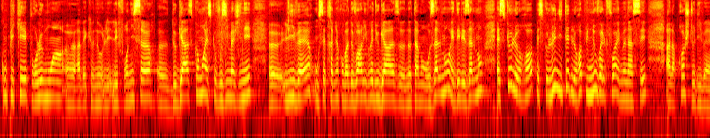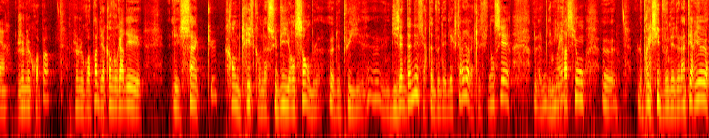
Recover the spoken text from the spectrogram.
compliquées, pour le moins avec les, fournisseurs de gaz? Comment est-ce que vous imaginez l'hiver? On sait très bien qu'on va devoir livrer du gaz, notamment aux Allemands, aider les Allemands. Est-ce que l'Europe, est-ce que l'unité de l'Europe, une nouvelle fois, est menacée? À l'approche de l'hiver Je ne le crois pas. Je ne le crois pas. Quand vous regardez les cinq grandes crises qu'on a subies ensemble euh, depuis euh, une dizaine d'années, certaines venaient de l'extérieur, la crise financière, les migrations, euh, le Brexit venait de l'intérieur,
